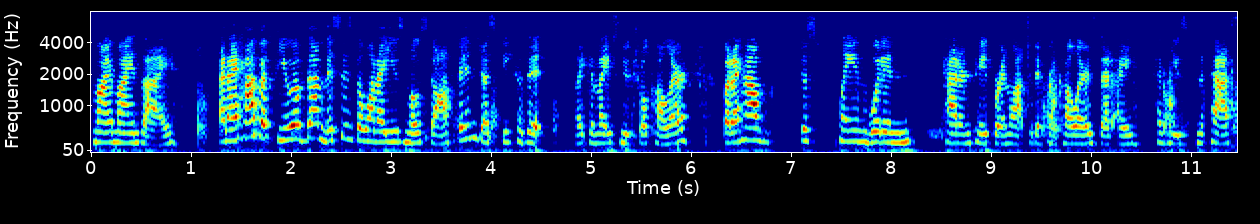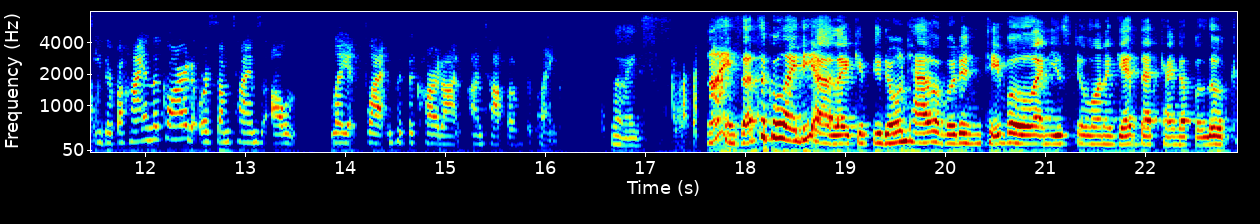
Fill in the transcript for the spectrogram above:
my mind's eye. And I have a few of them. This is the one I use most often just because it's like a nice neutral color. But I have just plain wooden pattern paper in lots of different colors that I have used in the past, either behind the card or sometimes I'll lay it flat and put the card on, on top of the planks. Nice. Nice. That's a cool idea. Like if you don't have a wooden table and you still want to get that kind of a look,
